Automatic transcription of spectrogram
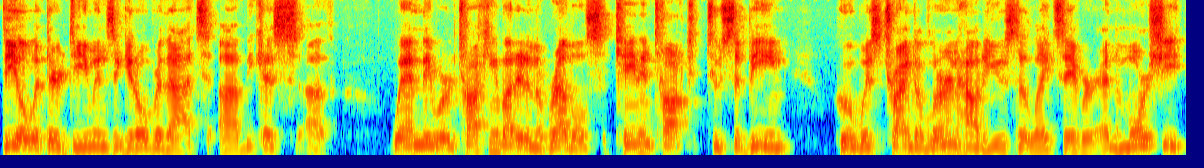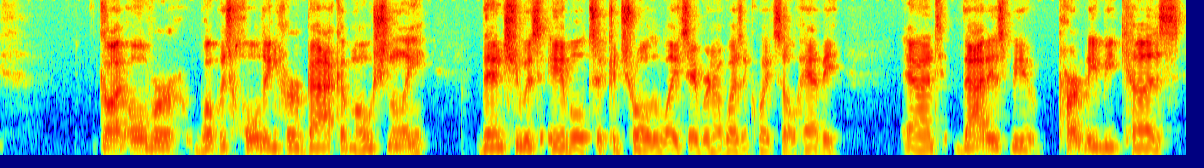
deal with their demons and get over that, uh, because when they were talking about it in the rebels, Kanan talked to Sabine, who was trying to learn how to use the lightsaber, and the more she got over what was holding her back emotionally, then she was able to control the lightsaber and it wasn't quite so heavy. And that is be, partly because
